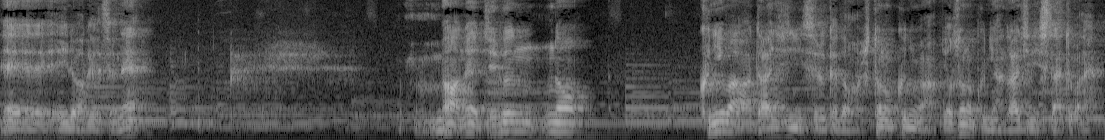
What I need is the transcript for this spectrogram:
えー、いるわけですよね。まあね自分の国は大事にするけど人の国はよその国は大事にしないとかね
